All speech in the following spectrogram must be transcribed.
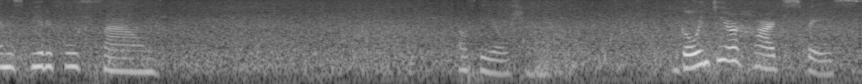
and this beautiful sound of the ocean. Go into your heart space.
